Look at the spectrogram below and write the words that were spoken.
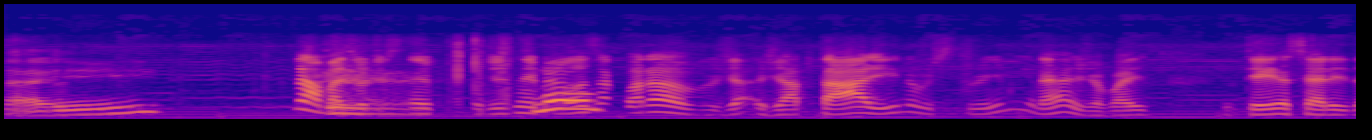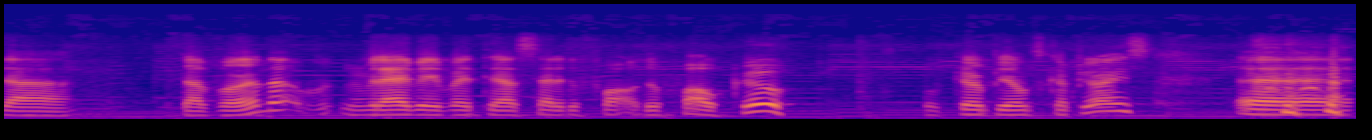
É. Aí. Não, mas o Disney, o Disney Não. Plus agora já, já tá aí no streaming, né? Já vai ter a série da, da Wanda. Em breve aí vai ter a série do, do Falcão, o campeão dos campeões. É,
